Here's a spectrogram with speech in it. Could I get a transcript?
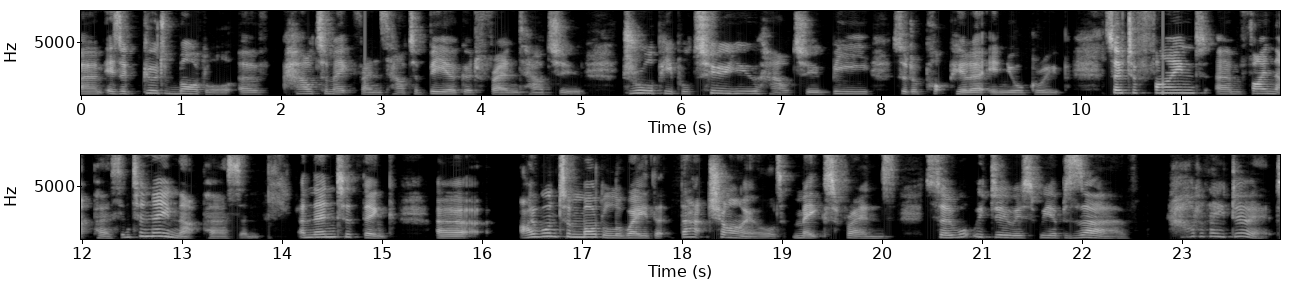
um, is a good model of how to make friends, how to be a good friend, how to draw people to you, how to be sort of popular in your group. So to find um, find that person, to name that person, and then to think. Uh, I want to model the way that that child makes friends. So, what we do is we observe how do they do it?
